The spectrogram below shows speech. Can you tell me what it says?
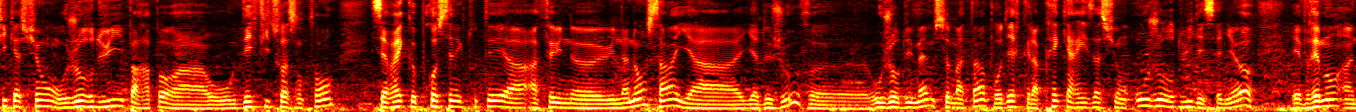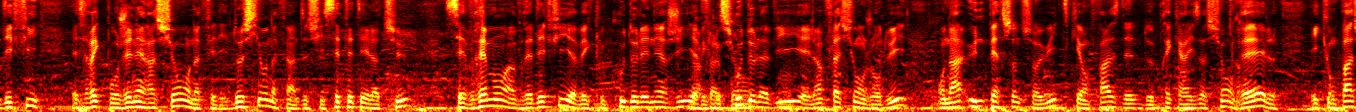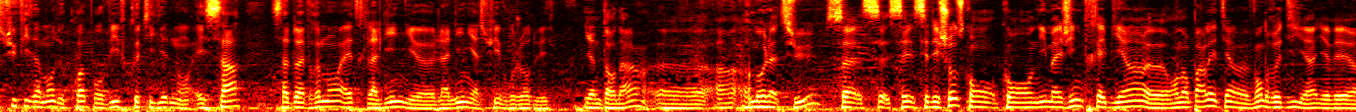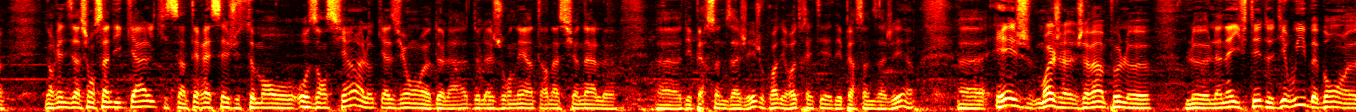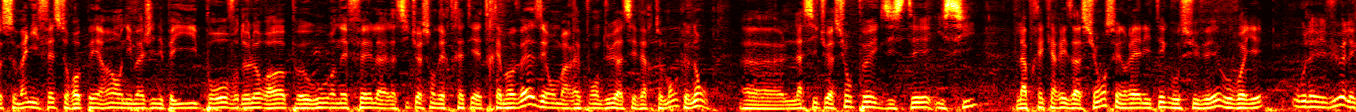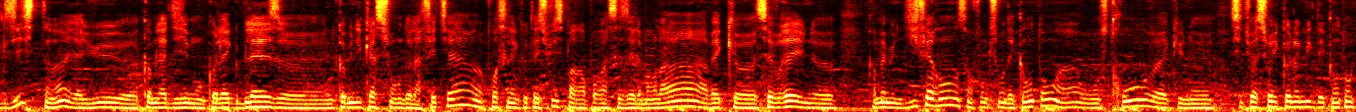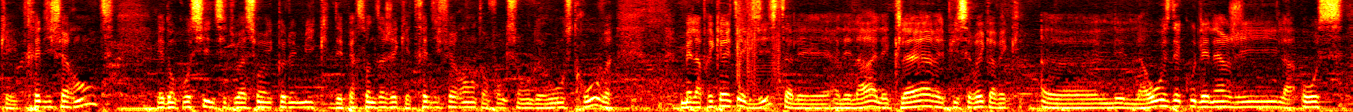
aujourd'hui, par rapport à- au défi de 60 ans, c'est vrai que Pro Sénectouté a, a fait une, une annonce hein, il, y a, il y a deux jours, euh, aujourd'hui même, ce matin, pour dire que la précarisation aujourd'hui des seniors est vraiment un défi. Et c'est vrai que pour Génération, on a fait des dossiers, on a fait un dossier cet été là-dessus. C'est vraiment un vrai défi avec le coût de l'énergie, avec le coût de la vie et l'inflation aujourd'hui. On a une personne sur huit qui est en phase de précarisation réelle et qui n'ont pas suffisamment de quoi pour vivre quotidiennement. Et ça, ça doit vraiment être la ligne, euh, la ligne à suivre aujourd'hui. Yann Tornard, euh, un, mot là-dessus. C'est des choses qu'on imagine très bien. Euh, on en parlait, tiens, vendredi. hein, il y avait une organisation syndicale qui s'intéressait justement aux, anciens à l'occasion de la, journée internationale des personnes âgées, je crois, des retraités et des personnes âgées. hein. Et moi, j'a- j'avais un peu la naïveté de dire oui, ben bon, ce manifeste européen, on imagine des pays pauvres de l'Europe où en effet la, situation des retraités est très mauvaise. On m'a répondu assez vertement que non, Euh, la situation peut exister ici. La précarisation, c'est une réalité que vous suivez, vous voyez. Vous l'avez vu, elle existe. hein. Il y a eu, euh, comme l'a dit mon collègue Blaise, euh, une communication de la fêtière, Pro Sénectouté Suisse par rapport à ces éléments-là, avec, c'est vrai, une, quand même une différence en fonction des cantons hein, où on se trouve, avec une situation économique des cantons qui est très différente, et donc aussi une situation économique des personnes âgées qui est très différente en fonction de où on se trouve. Mais la précarité existe, elle est, elle est là, elle est claire, et puis c'est vrai qu'avec euh, la hausse des coûts de l'énergie, la hausse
